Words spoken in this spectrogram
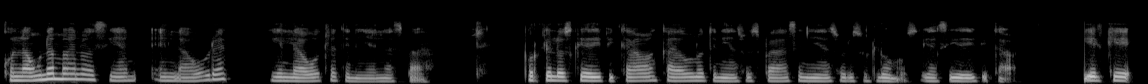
con la una mano hacían en la obra y en la otra tenían la espada. Porque los que edificaban, cada uno tenía su espada ceñida sobre sus lomos, y así edificaban. Y el que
